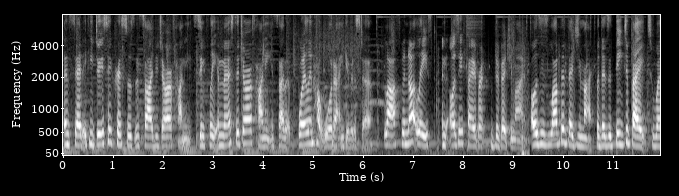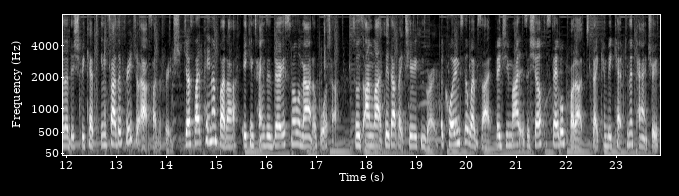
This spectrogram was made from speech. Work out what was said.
Instead, if you do see crystals inside your jar of honey, simply immerse the jar of honey inside of boiling hot water and give it a stir. Last but not least, an Aussie favourite, the Vegemite. Aussies love the Vegemite, but there's a big debate to whether this should be kept inside the fridge or outside the fridge. Just like peanut butter, it contains a very small amount of water so it's unlikely that bacteria can grow. According to the website, Vegemite is a shelf-stable product that can be kept in the pantry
